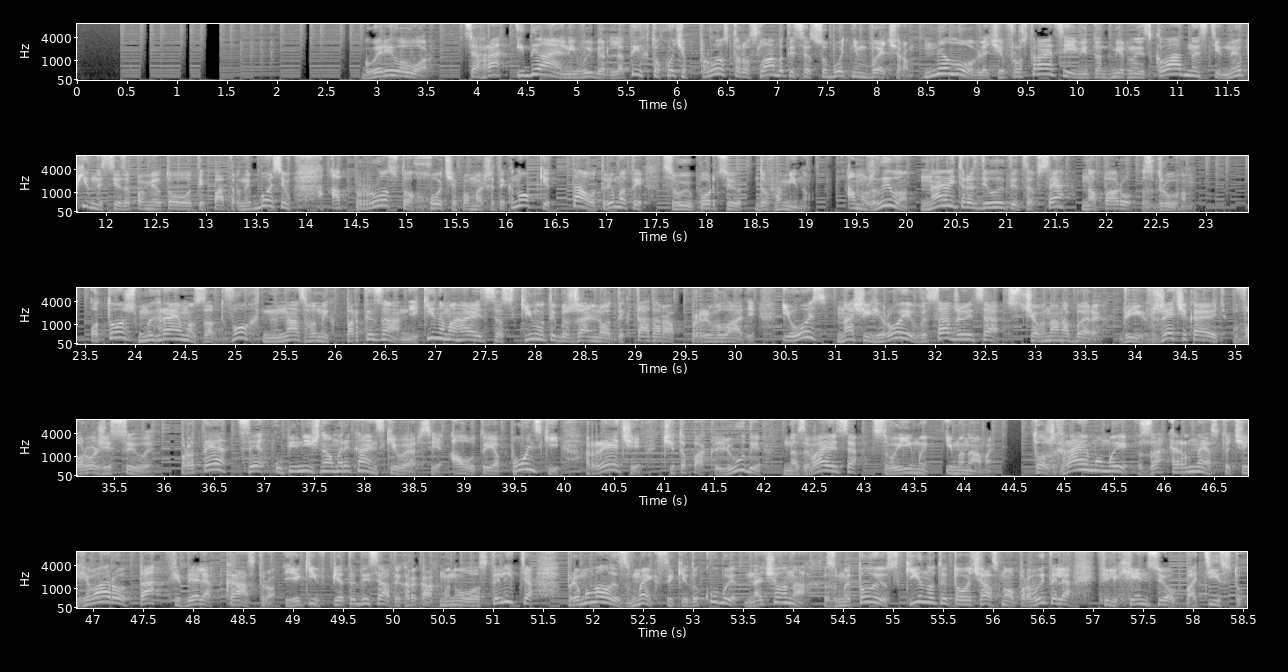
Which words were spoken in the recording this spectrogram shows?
Guerrilla War. Ця гра ідеальний вибір для тих, хто хоче просто розслабитися суботнім вечором, не ловлячи фрустрації від надмірної складності, необхідності запам'ятовувати паттерни босів, а просто хоче помешати кнопки та отримати свою порцію дофаміну. А можливо, навіть розділити це все на пару з другом. Отож, ми граємо за двох неназваних партизан, які намагаються скинути безжального диктатора при владі. І ось наші герої висаджуються з човна на берег, де їх вже чекають ворожі сили. Проте це у північноамериканській версії, а от у японській речі чи то пак люди називаються своїми іменами. Тож граємо ми за Ернесто Чегівару та Фіделя Кастро, які в 50-х роках минулого століття прямували з Мексики до Куби на човнах з метою скинути тогочасного правителя Фільхенсіо Батісту.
